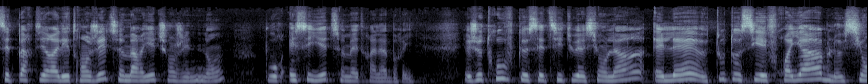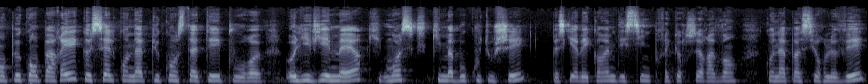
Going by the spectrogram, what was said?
c'est de partir à l'étranger, de se marier, de changer de nom pour essayer de se mettre à l'abri. Et je trouve que cette situation-là, elle est euh, tout aussi effroyable, si on peut comparer, que celle qu'on a pu constater pour euh, Olivier Maire, qui, moi, qui m'a beaucoup touché, parce qu'il y avait quand même des signes précurseurs avant qu'on n'a pas surlevé,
